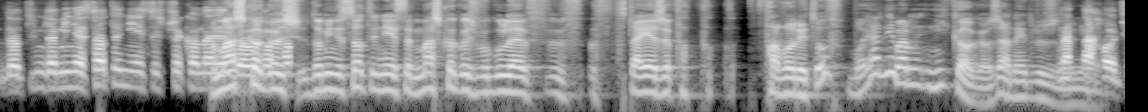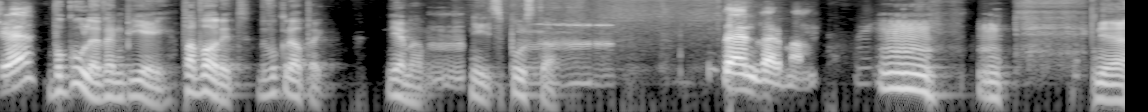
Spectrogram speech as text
Do, do Minnesoty nie jesteś A przekonany. masz do, kogoś, do Minnesoty nie jestem, masz kogoś w ogóle w, w, w tajerze fa faworytów? Bo ja nie mam nikogo, żadnej drużyny. Na zachodzie? W ogóle w NBA. Faworyt, dwukropek. Nie mam. Nic, pusto. Denver mam. Mm, mm, nie.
